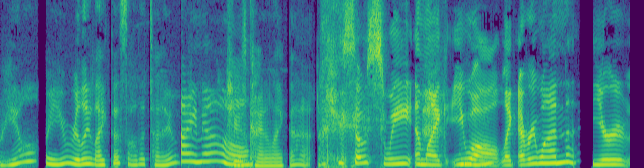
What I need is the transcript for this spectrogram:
real? Are you really like this all the time? I know. She was kind of like that. She's so sweet and like you Mhm. all, like everyone, you're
